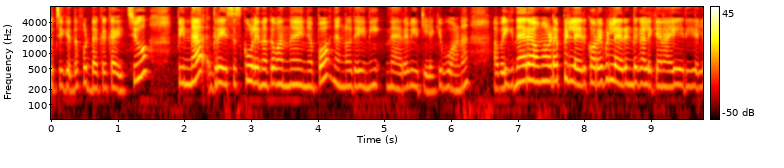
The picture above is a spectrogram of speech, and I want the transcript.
ഉച്ചയ്ക്കത്തെ ഫുഡൊക്കെ കഴിച്ചു. പിന്നെ ഗ്രേസ് സ്കൂളിൽ നിന്നൊക്കെ വന്നു കഴിഞ്ഞപ്പോൾ ഞങ്ങൾ ഇനി നേരെ വീട്ടിലേക്ക് പോവാണ്. അപ്പോൾ ഈ നേരം ആകുമ്പോൾ അവിടെ പിള്ളേർ കുറേ പിള്ളേരുണ്ട് കളിക്കാൻ ആ ഏരിയയിൽ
